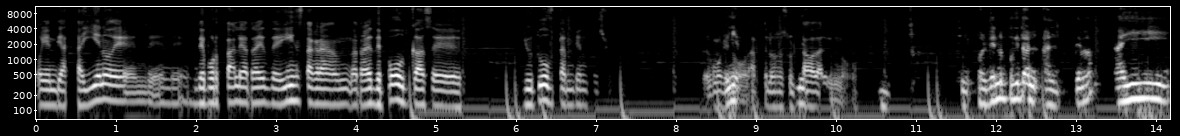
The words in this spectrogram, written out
hoy en día está lleno de, de- de- de portales a través de Instagram, a través de podcasts, eh, YouTube también. Entonces, como que no, darte los resultados, no. Sí, volviendo un poquito al, al tema, ahí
